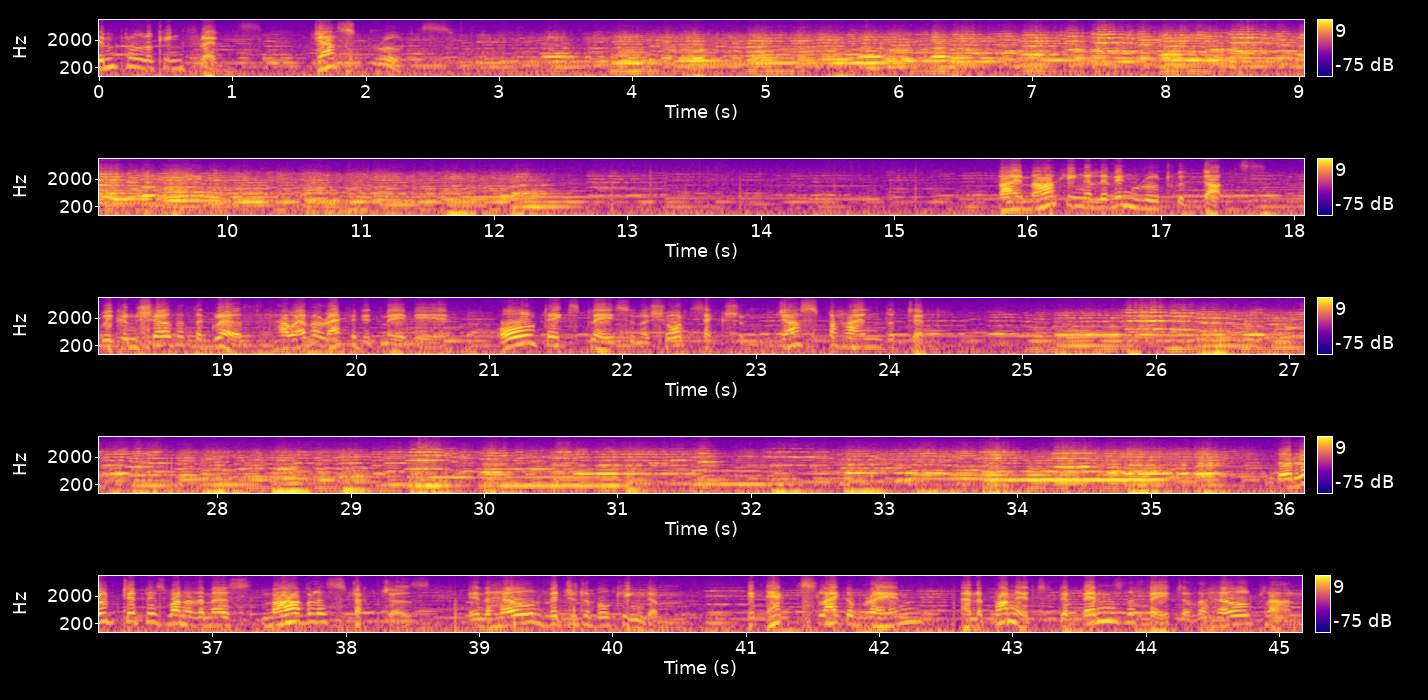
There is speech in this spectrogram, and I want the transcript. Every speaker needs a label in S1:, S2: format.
S1: simple-looking threads, just roots. By marking a living root with dots, we can show that the growth, however rapid it may be, all takes place in a short section just behind the tip. The root tip is one of the most marvelous structures in the whole vegetable kingdom. It acts like a brain, and upon it depends the fate of the whole plant.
